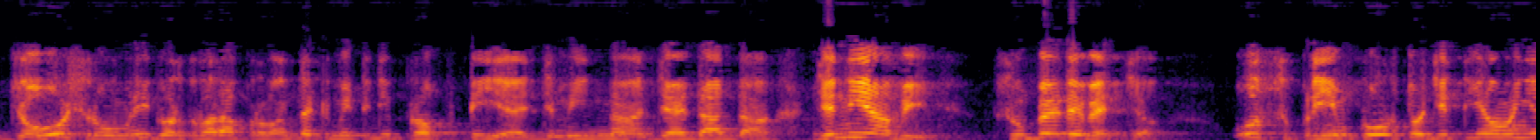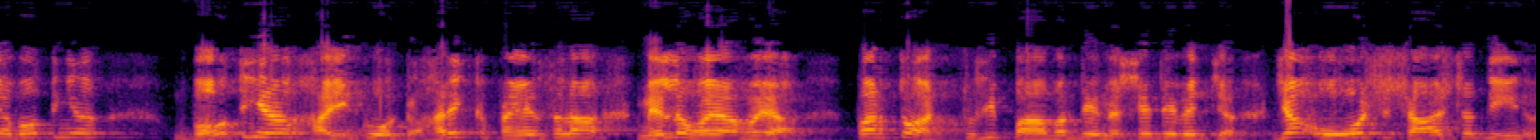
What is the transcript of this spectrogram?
ਜੋ ਸ਼੍ਰੋਮਣੀ ਗੁਰਦੁਆਰਾ ਪ੍ਰਬੰਧਕ ਕਮੇਟੀ ਦੀ ਪ੍ਰਾਪਰਟੀ ਹੈ, ਜ਼ਮੀਨਾਂ, ਜਾਇਦਾਦਾਂ ਜਿੰਨੀਆਂ ਵੀ ਸੂਬੇ ਦੇ ਵਿੱਚ ਉਹ ਸੁਪਰੀਮ ਕੋਰਟ ਤੋਂ ਜਿੱਤੀਆਂ ਹੋਈਆਂ ਬਹੁਤੀਆਂ। ਬਹੁਤੀਆਂ ਹਾਈ ਕੋਰਟ ਹਰ ਇੱਕ ਫੈਸਲਾ ਨਿਲ ਹੋਇਆ ਹੋਇਆ, ਪਰ ਤੁਹਾ, ਤੁਸੀਂ ਪਾਵਰ ਦੇ ਨਸ਼ੇ ਦੇ ਵਿੱਚ ਜਾਂ ਉਸ ਸ਼ਾਸਨ ਅਧੀਨ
